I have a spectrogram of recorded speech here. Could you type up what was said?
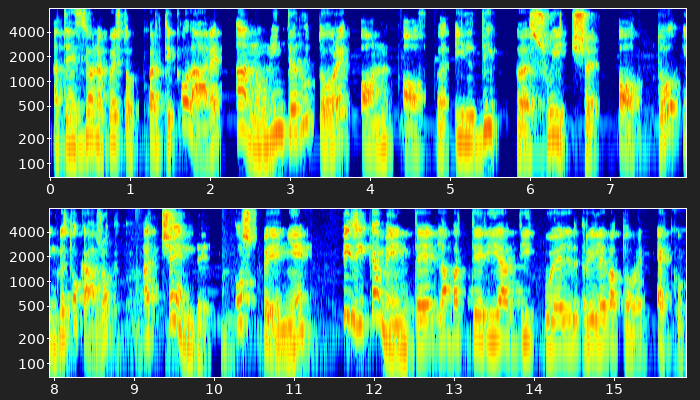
attenzione a questo particolare, hanno un interruttore on-off. Il dip switch 8 in questo caso accende o spegne fisicamente la batteria di quel rilevatore. Ecco,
